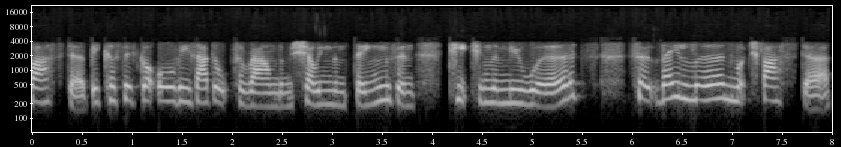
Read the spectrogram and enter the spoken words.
faster because they've got all these adults around them showing them things and teaching them new words. So they learn much faster.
